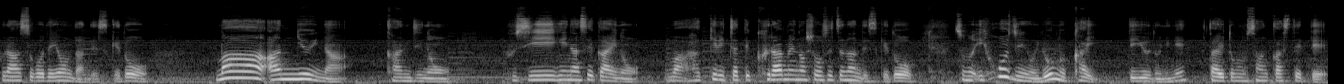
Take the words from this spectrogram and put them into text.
フランス語で読んだんですけどまあアンニュイな感じの不思議な世界の、まあ、はっきり言っちゃって暗めの小説なんですけどその「異邦人」を読む会っていうのにね2人とも参加してて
